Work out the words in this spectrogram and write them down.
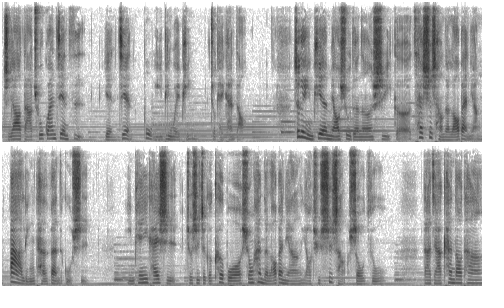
只要打出关键字“眼见不一定为凭”，就可以看到。这个影片描述的呢，是一个菜市场的老板娘霸凌摊贩的故事。影片一开始就是这个刻薄凶悍的老板娘要去市场收租，大家看到她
